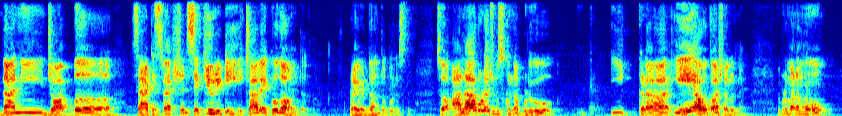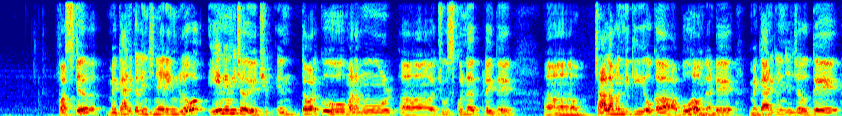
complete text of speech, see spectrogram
దాని జాబ్ సాటిస్ఫాక్షన్ సెక్యూరిటీ చాలా ఎక్కువగా ఉంటుంది. ప్రైవేట్ దాంతో పోలిస్తే. సో అలా కూడా చూసుకున్నప్పుడు ఇక్కడ ఏ అవకాశాలు ఉన్నాయి? ఇప్పుడు మనము ఫస్ట్ మెకానికల్ ఇంజనీరింగ్లో ఏమేమి చదివచ్చు ఎంతవరకు మనము uh, చూసుకున్నట్లయితే uh, చాలామందికి ఒక అపోహ ఉంది. అంటే మెకానికల్ ఇంజనీర్ చదివితే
